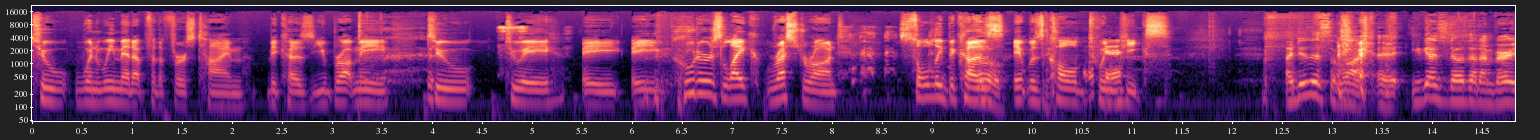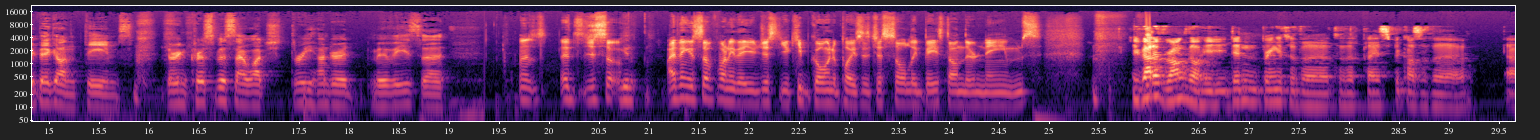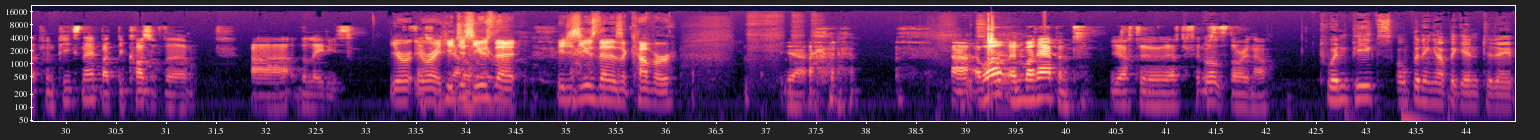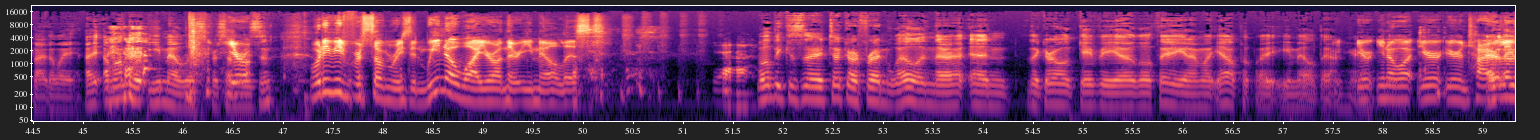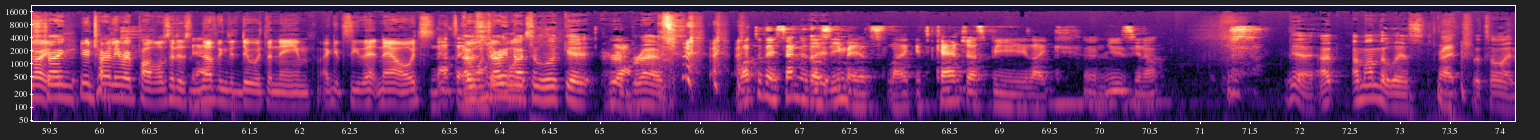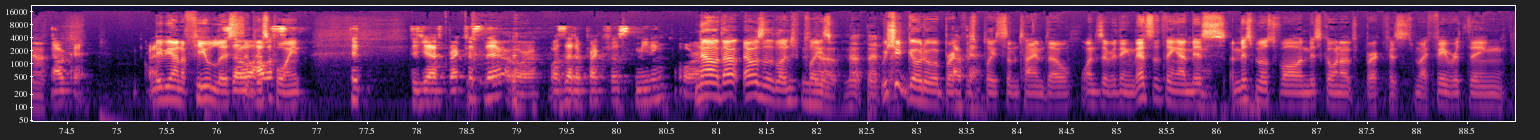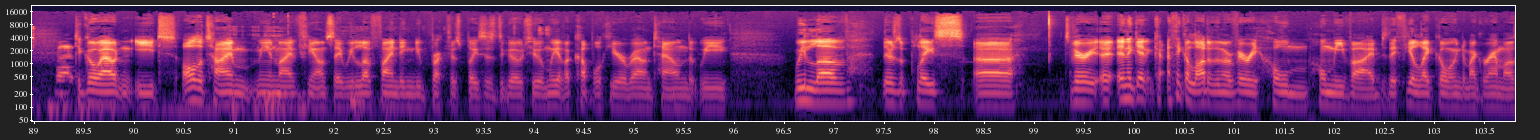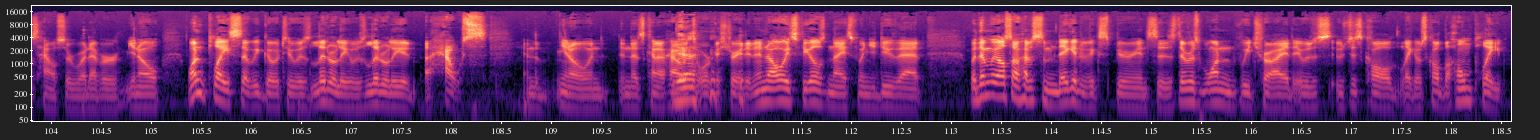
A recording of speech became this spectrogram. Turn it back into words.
to when we met up for the first time because you brought me to to a a a Hooters like restaurant solely because Oh. it was called Twin Peaks. I do this a lot. uh, you guys know that I'm very big on themes. During Christmas, I watch 300 movies. Uh, It's, it's just so. You- I think it's so funny that you just you keep going to places just solely based on their names. You got it wrong though. He didn't bring it to the to the place because of the uh, Twin Peaks name, but because of the uh, the ladies. You're It's you're right. He just used that. He just used that as a cover. Yeah. uh, well, and what happened? You have to you have to finish Well- the story now. Twin Peaks opening up again today, by the way. I, I'm on their email list for some You're- reason. What do you mean for some reason? We know why you're on their email list. Yeah. Well, because I took our friend Will in there, and the girl gave me a little thing, and I'm like, "Yeah, I'll put my email down here." You're, you know what? You're you're entirely right. trying- You're entirely right, Pavlos. It has Yeah. nothing to do with the name. I can see that now. It's Nothing. I was trying not to look at her Yeah. breast. What do they send in those emails? Like, it can't just be like uh, news, you know? Yeah, I, I'm on the list. Right. That's all I know. Okay. maybe on a few lists So at I this was- point. Did Did you have breakfast there, or was that a breakfast meeting? Or No, that that was a lunch place. No, not that. We time. should go to a breakfast Okay. place sometime though. Once everything. That's the thing I miss. I miss most of all. I miss going out to breakfast. It's my favorite thing Right. to go out and eat all the time. Me and my fiance, we love finding new breakfast places to go to, and we have a couple here around town that we we love. There's a place. Uh, it's very, and again, I think a lot of them are very home, homey vibes. They feel like going to my grandma's house or whatever. You know, one place that we go to is literally, it was literally a house, and the, you know, and, and that's kind of how it's orchestrated. and it always feels nice when you do that. But then we also have some negative experiences. There was one we tried. It was it was just called like it was called the home plate.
